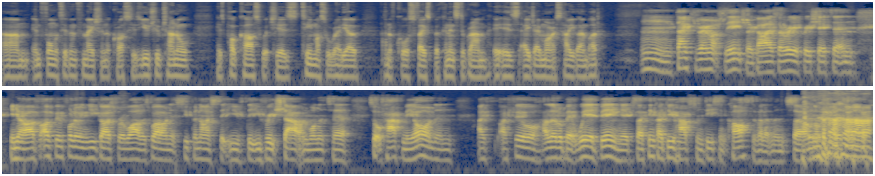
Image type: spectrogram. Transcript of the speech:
um, informative information across his YouTube channel, his podcast, which is Team Muscle Radio, and of course Facebook and Instagram. It is AJ Morris. How you going, bud? Mm, thank you very much for the intro, guys. I really appreciate it, and you know, I've I've been following you guys for a while as well, and it's super nice that you've that you've reached out and wanted to sort of have me on and I, I feel a little bit weird being here because I think I do have some decent calf development. So I'm not sure. to,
